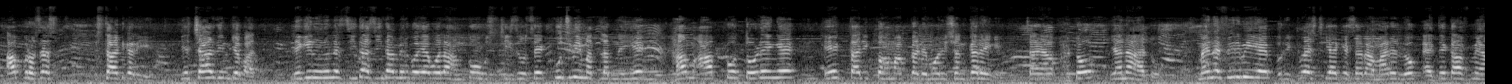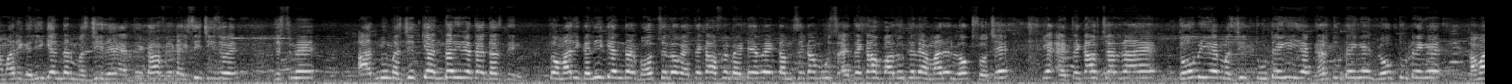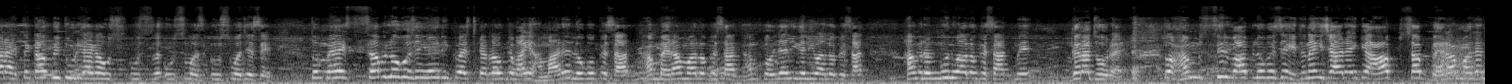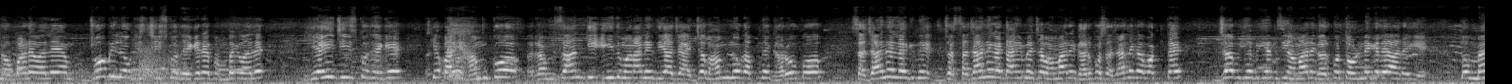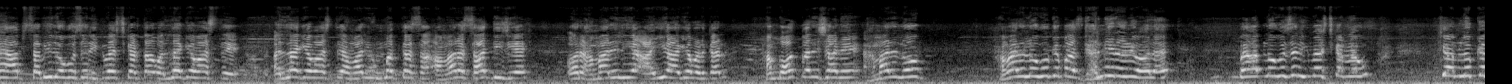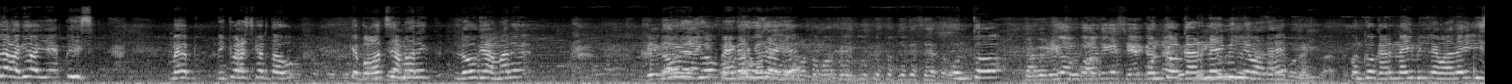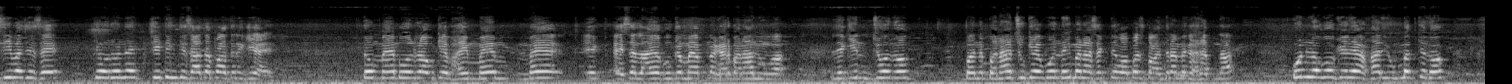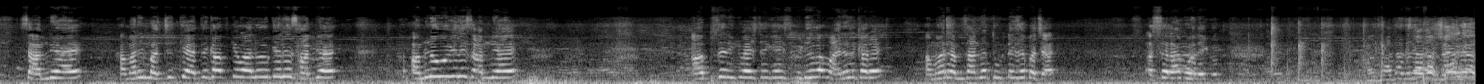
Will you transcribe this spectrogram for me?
आप प्रोसेस स्टार्ट करिए, ये चार दिन के बाद। लेकिन उन्होंने सीधा सीधा मेरे को यह बोला, हमको उस चीज़ों से कुछ भी मतलब नहीं है, हम आपको तोड़ेंगे, एक तारीख को हम आपका डेमोलिशन करेंगे, चाहे आप हटो या ना हटो। मैंने फिर भी ये रिक्वेस्ट किया कि, सर, हमारे लोग एहतिकाफ में, हमारी गली के अंदर मस्जिद है एहतिकाफ एक ऐसी चीज़ है, जिसमें आदमी मस्जिद के अंदर ही रहता है दस दिन। तो हमारी गली के अंदर बहुत से लोग एहतिकाफ में बैठे हुए, कम से कम उस एहतिकाफ वालों के लिए हमारे लोग सोचे कि एहतिकाफ चल रहा है तो भी ये मस्जिद टूटेगी ये घर टूटेंगे, लोग टूटेंगे, हमारा एहतिकाफ भी टूट जाएगा उस उस उस उस वजह से। तो मैं सब लोगों से यही रिक्वेस्ट कर रहा हूँ कि भाई हमारे लोगों के साथ, हम बहराम वालों के साथ, हम कोयलाली गली वालों के साथ, हम रंगून वालों के साथ में गलत हो रहा है। तो हम सिर्फ़ आप लोगों से इतना ही चाह रहे हैं कि आप सब बहराम वाले, नौपाड़े वाले जो भी लोग इस चीज़ को देख रहे हैं बम्बई वाले यही चीज़ को देखे कि भाई हमको रमज़ान की ईद मनाने दिया जाए। जब हम लोग अपने घरों को सजाने लगने सजाने का टाइम है जब हमारे घर को सजाने का वक्त है जब ये बीएमसी हमारे घर को तोड़ने के लिए आ रही है तो मैं आप सभी लोगों से रिक्वेस्ट करता हूँ अल्लाह के वास्ते अल्लाह के वास्ते हमारी उम्मत का सा, हमारा साथ दीजिए और हमारे लिए आइए आगे बढ़कर। हम बहुत परेशान हैं। हमारे लोग हमारे लोगों के पास घर नहीं रहने वाला है। मैं आप लोगों से रिक्वेस्ट कर रहा हूँ कि हम लोग के लिए आगे आइए प्लीज़ मैं रिक्वेस्ट करता हूँ कि बहुत से हमारे लोग हैं हमारे लोग हैं जो बेघर हो जाएँगे। करो। उनको उनको घर नहीं मिलने वाला है। उनको घर नहीं मिलने वाला है इसी वजह से कि उन्होंने चीटिंग के साथ अपात्र किया है। तो मैं बोल रहा हूँ कि भाई मैं मैं एक ऐसा लायक हूँ कि मैं अपना घर बना लूँगा। लेकिन जो लोग बन, बना चुके हैं वो नहीं बना सकते वापस बांद्रा में घर अपना। उन लोगों के लिए हमारी उम्मत के लोग सामने आए। हमारी मस्जिद के एहतिकाफ के वालों के लिए सामने आए। हम लोगों के लिए सामने आए। आपसे रिक्वेस्ट है कि इस वीडियो को वायरल करें। हमारे रमज़ान में टूटने से बचाए। असलकुम ज़्यादा से ज़्यादा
